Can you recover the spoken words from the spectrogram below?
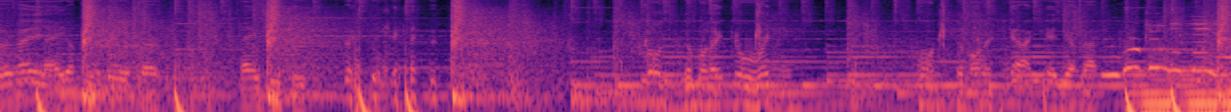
Hey, I'm gonna be with us. Thank you, Pete. God, demonic, you're right. God, demonic, get that kid, up there. Walking in the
